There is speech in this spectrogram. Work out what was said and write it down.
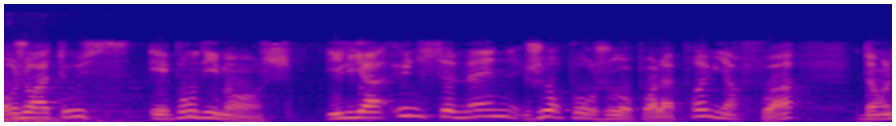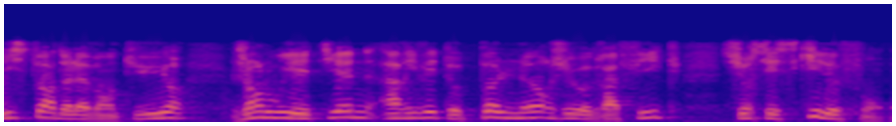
Bonjour à tous et bon dimanche. Il y a une semaine, jour pour jour, pour la première fois dans l'histoire de l'aventure, Jean-Louis Étienne arrivait au pôle Nord géographique sur ses skis de fond.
